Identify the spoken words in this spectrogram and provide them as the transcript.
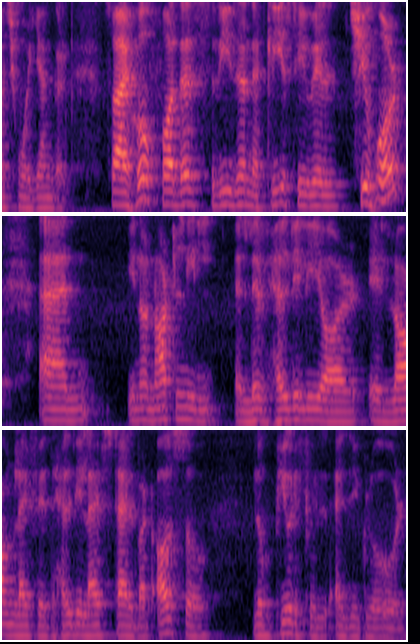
much more younger. So I hope for this reason, at least you will chew more and you know not only live healthily or a long life with healthy lifestyle but also look beautiful as you grow old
